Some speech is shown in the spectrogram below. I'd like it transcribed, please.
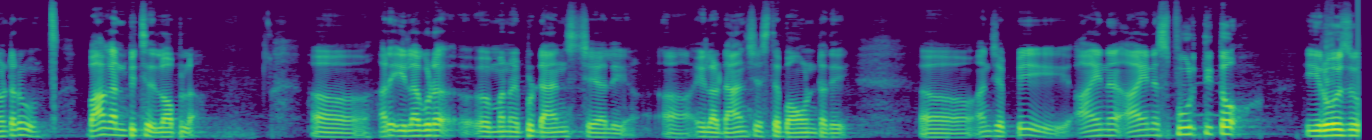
ఏమంటారు బాగా అనిపించేది లోపల. అరే ఇలా కూడా మనం ఎప్పుడు డ్యాన్స్ చేయాలి ఇలా డ్యాన్స్ చేస్తే బాగుంటుంది. అని చెప్పి ఆయన ఆయన స్ఫూర్తితో ఈరోజు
